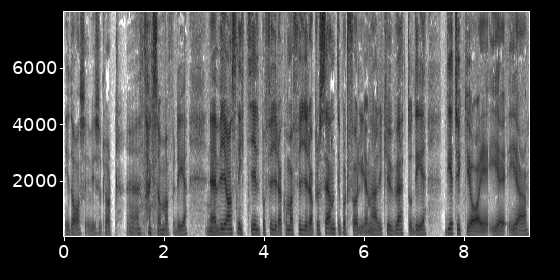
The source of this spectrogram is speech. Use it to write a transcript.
idag så är vi såklart eh, tacksamma för det. Eh, mm. Eh, vi har en snittgild på 4,4 procent i portföljen här i Q1 och det, det tycker jag är, är, är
